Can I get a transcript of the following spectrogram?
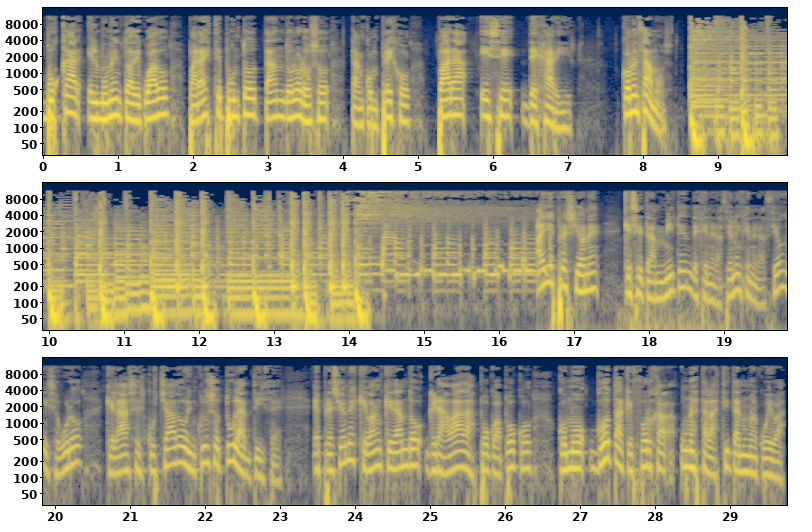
buscar el momento adecuado para este punto tan doloroso, tan complejo, para ese dejar ir. Comenzamos. Hay expresiones que se transmiten de generación en generación y seguro que las has escuchado o incluso tú las dices expresiones que van quedando grabadas poco a poco, como gota que forja una estalactita en una cueva,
